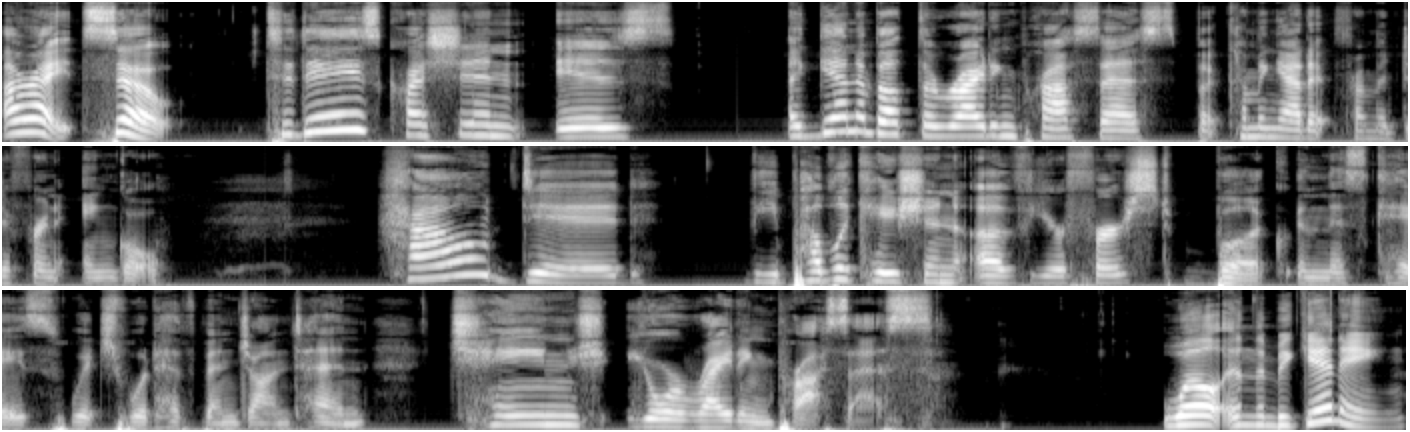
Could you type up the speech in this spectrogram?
All right, so today's question is again about the writing process, but coming at it from a different angle. How did the publication of your first book, in this case, which would have been Jaunten, change your writing process? Well, in the beginning,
